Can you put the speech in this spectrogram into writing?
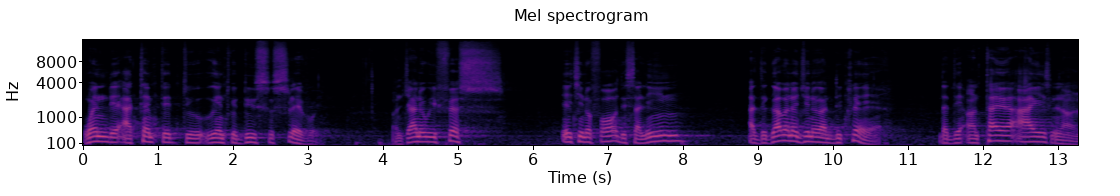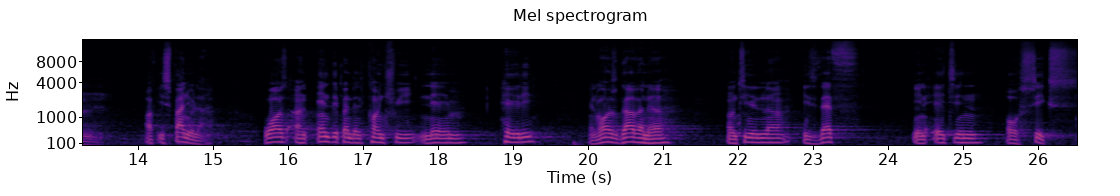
when they attempted to reintroduce slavery. On January 1st, 1804, Dessalines, as the Governor General, declared that the entire island of Hispaniola was an independent country named Haiti and was governor until his death in 1806.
